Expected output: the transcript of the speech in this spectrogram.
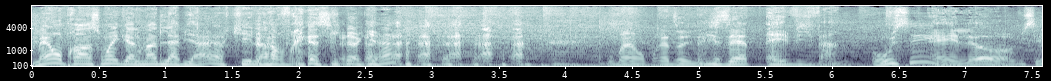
Mais on prend soin également de la bière, qui est leur vrai slogan. Ou bien on pourrait dire Lisette est vivante. Aussi. Elle est là. Aussi.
